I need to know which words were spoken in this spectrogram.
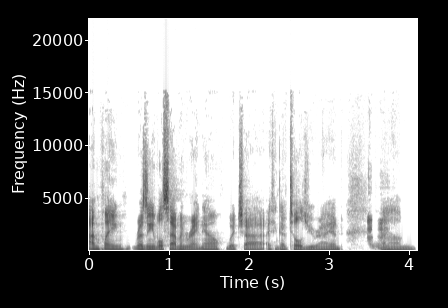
I'm playing Resident Evil Seven right now, which uh, I think I've told you, Ryan. Mhm. Um,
